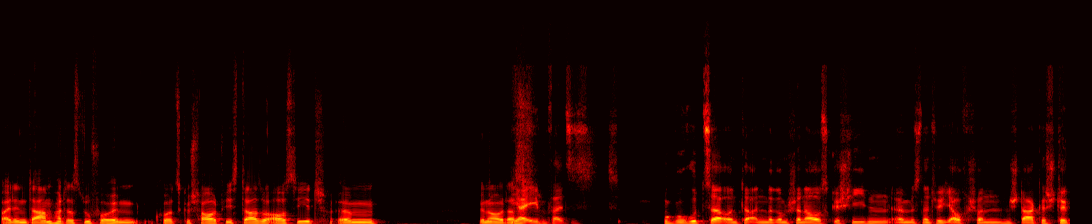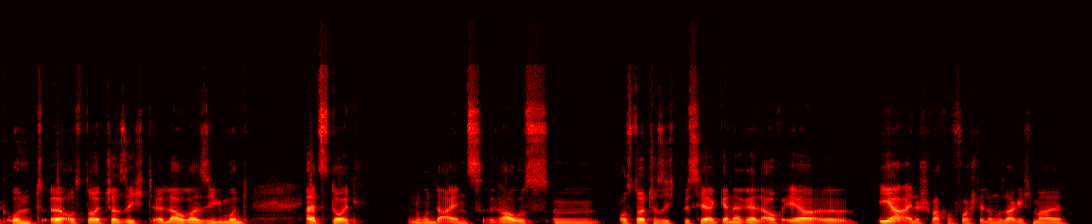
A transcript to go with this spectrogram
Bei den Damen hattest du vorhin kurz geschaut, wie es da so aussieht. Ähm, genau, das. Ja, ebenfalls ist Muguruza unter anderem schon ausgeschieden. Ähm, ist natürlich auch schon ein starkes Stück. Und äh, aus deutscher Sicht äh, Laura Siegemund als deutlich in Runde 1 raus. Ähm, aus deutscher Sicht bisher generell auch eher äh, eher eine schwache Vorstellung, sage ich mal.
